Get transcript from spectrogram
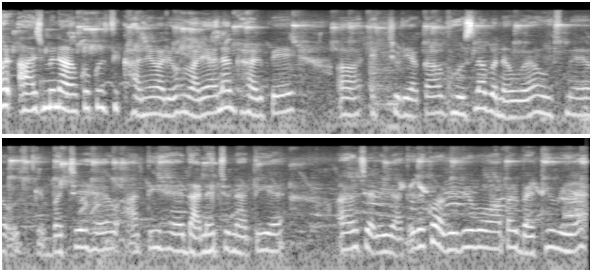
और आज मैं ना आपको कुछ दिखाने वाली हूँ, हमारे यहाँ ना घर पे एक चिड़िया का घोंसला बना हुआ है, उसमें उसके बच्चे हैं, वो आती है, दाने चुनाती है और चली जाती है। देखो अभी भी वो वहाँ पर बैठी हुई है।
